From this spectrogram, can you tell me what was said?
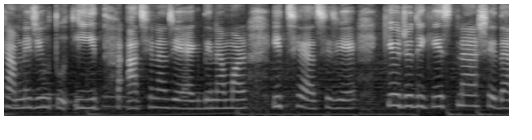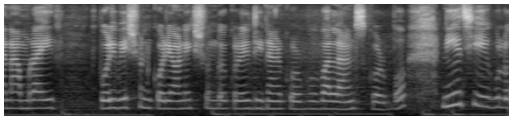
সামনে যেহেতু ঈদ আছে না যে, একদিন আমার ইচ্ছে আছে যে, কেউ যদি গেস্ট না আসে দেন আমরা পরিবেশন করে অনেক সুন্দর করে ডিনার করব বা লাঞ্চ করব। নিয়েছি এগুলো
